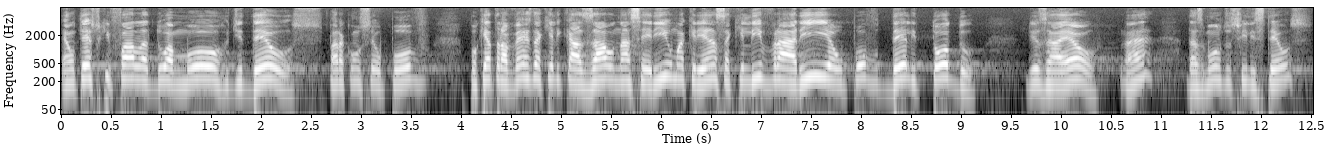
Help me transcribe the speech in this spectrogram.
É um texto que fala do amor de Deus para com o seu povo, porque através daquele casal nasceria uma criança que livraria o povo dele todo, de Israel, né, das mãos dos filisteus.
